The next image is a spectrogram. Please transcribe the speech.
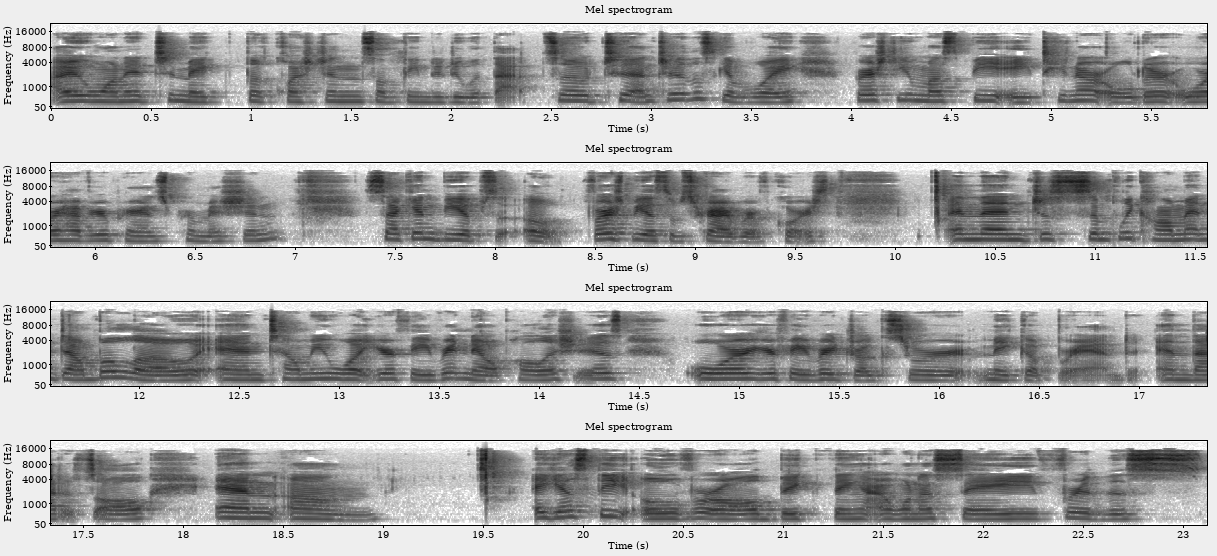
I wanted to make the question something to do with that. So to enter this giveaway, first you must be 18 or older or have your parents' permission. Second, be a, oh, first be a subscriber, of course. And then just simply comment down below and tell me what your favorite nail polish is or your favorite drugstore makeup brand. And that is all. And um, I guess the overall big thing I want to say for this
